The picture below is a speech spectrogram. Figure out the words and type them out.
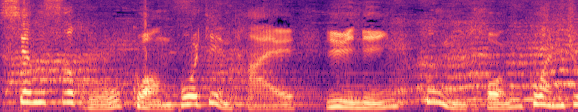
相思湖广播电台与您共同关注。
